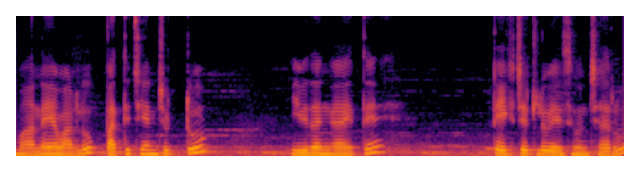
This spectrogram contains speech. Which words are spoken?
మా అన్నయ్య వాళ్ళు పత్తి చేను చుట్టూ ఈ విధంగా అయితే టేకు చెట్లు వేసి ఉంచారు.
